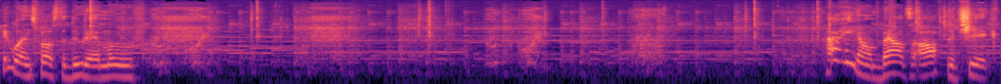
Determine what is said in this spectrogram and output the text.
He wasn't supposed to do that move. How he don't bounce off the chick?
